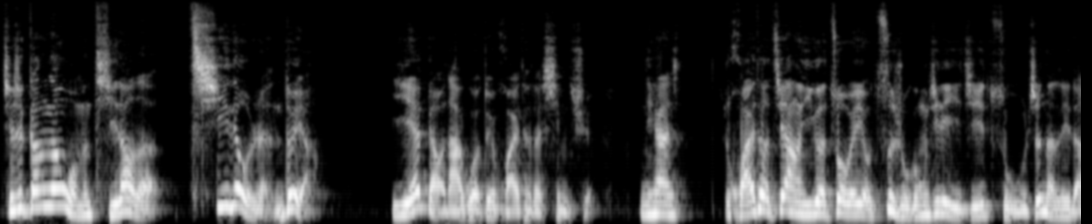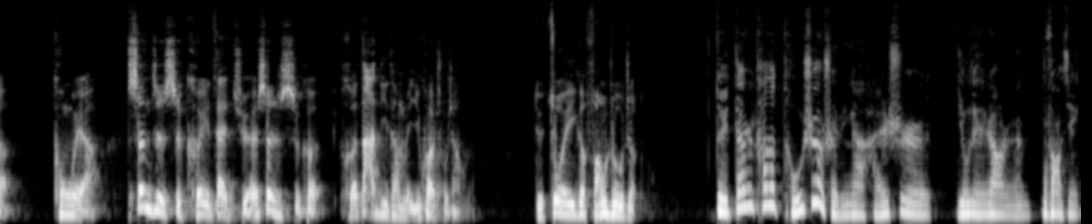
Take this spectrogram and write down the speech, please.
其实刚刚我们提到的七六人队啊，也表达过对怀特的兴趣。你看，怀特这样一个作为有自主攻击力以及组织能力的空位啊，甚至是可以在决胜时刻和大帝他们一块出场的。对，作为一个防守者，对，但是他的投射水平啊，还是有点让人不放心。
